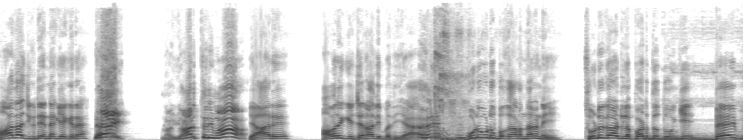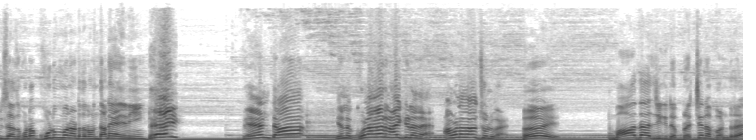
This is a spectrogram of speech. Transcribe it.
மாதாஜி கிட்ட என்ன கேக்குற? டேய் நான் யார் தெரியுமா? யாரு? அமெரிக்க ஜனாதிபதியா? குடுகுடுப்புக்காரன் தானே நீ? சுடுகாட்டுல படுத்து தூங்கி பேய் பிசாச கூட குடும்பம் நடத்துறவன் தானே நீ? டேய் வேண்டாம் என்ன குலகாரன் ஆக்கிடாத. அவ்வளவுதான் சொல்லுவேன். ஏய் மாதாஜி கிட்ட பிரச்சனை பண்ற?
